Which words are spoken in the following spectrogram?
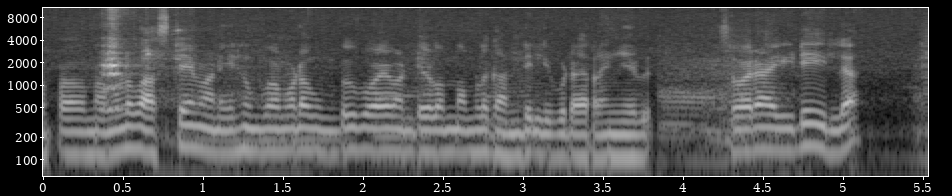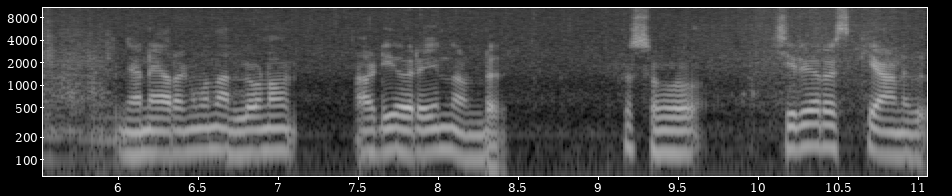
അപ്പോൾ നമ്മൾ ഫസ്റ്റ് ടൈമാണ് ഇതിന് മുമ്പ് നമ്മുടെ മുമ്പ് പോയ വണ്ടികളൊന്നും നമ്മൾ കണ്ടില്ല ഇവിടെ ഇറങ്ങിയത്. സോ ഒരു ഐഡിയ ഇല്ല. ഞാൻ ഇറങ്ങുമ്പോൾ നല്ലോണം അടി ഒരയുന്നുണ്ട് സോ ഇച്ചിരി റിസ്ക്കിയാണിത്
